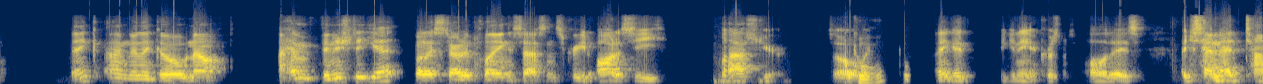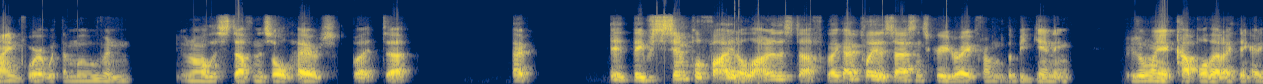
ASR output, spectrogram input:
I think I'm gonna go now. I haven't finished it yet, but I started playing Assassin's Creed Odyssey last year. So like, Cool. I think at beginning of Christmas holidays. I just hadn't had time for it with the move and doing all this stuff in this old house. But uh, I, it, they've simplified a lot of the stuff. Like I played Assassin's Creed right from the beginning. There's only a couple that I think I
